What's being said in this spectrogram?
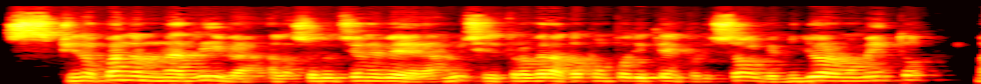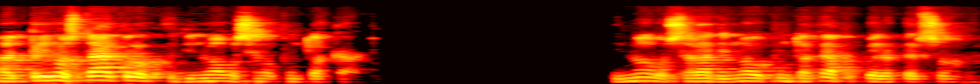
fino a quando non arriva alla soluzione vera lui si troverà dopo un po' di tempo risolve migliora un momento ma il primo ostacolo di nuovo siamo punto a capo di nuovo sarà di nuovo punto a capo quella persona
